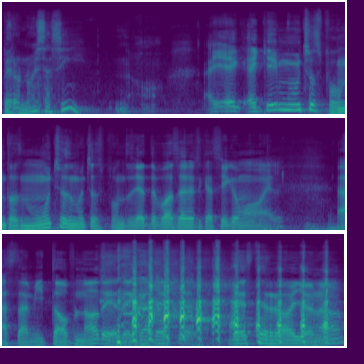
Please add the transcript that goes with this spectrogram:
Pero no es así. No. Hay- aquí hay muchos puntos, muchos, muchos puntos. Ya te puedo hacer que así como el... Hasta mi top, ¿no? De, de, de este, de este rollo, ¿no?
